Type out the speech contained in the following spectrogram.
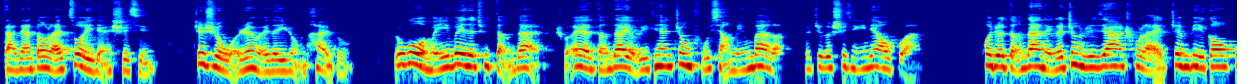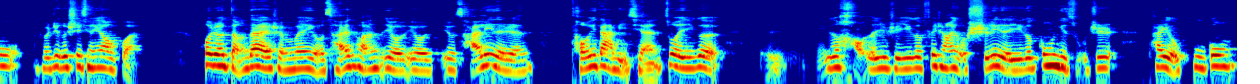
大家都来做一点事情，这是我认为的一种态度。如果我们一味的去等待，说哎呀，等待有一天政府想明白了，这个事情一定要管。或者等待哪个政治家出来振臂高呼，说这个事情要管；或者等待什么有财团、有有有财力的人投一大笔钱，做一个呃一个好的，就是一个非常有实力的一个公益组织，他有雇工、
